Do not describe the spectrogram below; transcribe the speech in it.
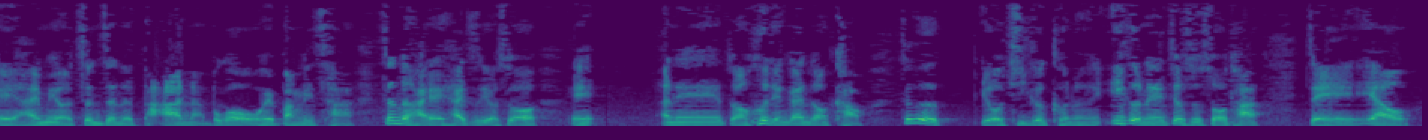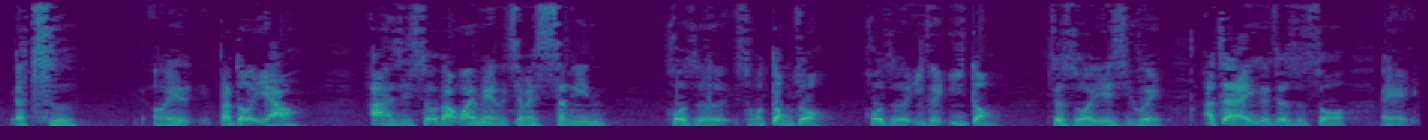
哎，还没有真正的答案呢。不过我会帮你查。真的孩孩子有时候，哎，安尼怎么忽然间怎么考？这个有几个可能，一个呢就是说他得要要吃，哦，巴肚枵，啊是受到外面的什么声音，或者什么动作，或者一个移动，这时候也许会。啊，再来一个就是说，诶，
